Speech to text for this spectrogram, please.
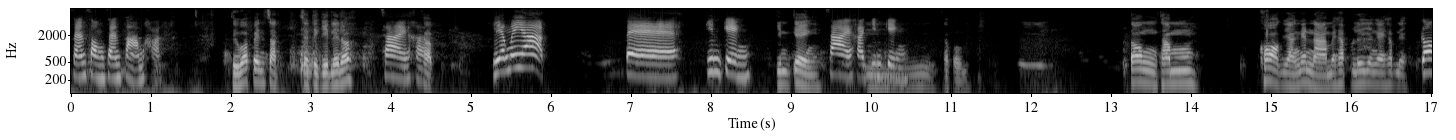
แสนสองแสนสามค่ะ ถือว่าเป็นสัตว์เศรษฐกิจเลยเนาะใช่ค่ะ ครับ เลี้ยงไม่ยาก แต่กินเก่งกินเก่งใช่ค่ะ กินเก่งอืมครับผม ต้องทำ คอกอย่างแน่นหนาไหมครับหรือยังไงครับเนี่ยก็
